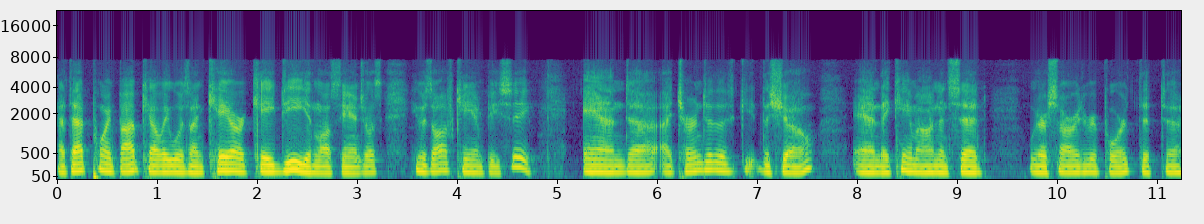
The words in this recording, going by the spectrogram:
At that point, Bob Kelly was on KRKD in Los Angeles. He was off KMPC, and uh, I turned to the the show, and they came on and said, "We are sorry to report that uh,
